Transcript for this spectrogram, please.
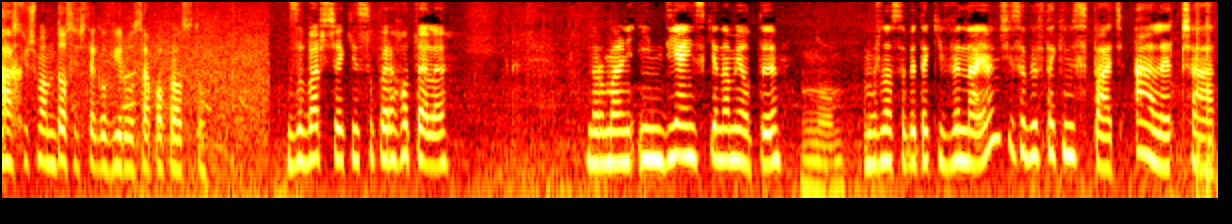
Ach, już mam dosyć tego wirusa po prostu. Zobaczcie, jakie super hotele. Normalnie indiańskie namioty. No. Można sobie taki wynająć i sobie w takim spać. Ale czad.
